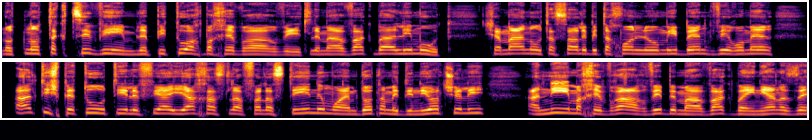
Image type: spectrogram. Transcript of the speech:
נותנות תקציבים לפיתוח בחברה הערבית למאבק באלימות. שמענו את השר לביטחון לאומי בן גביר אומר אל תשפטו אותי לפי היחס לפלסטינים או העמדות המדיניות שלי, אני עם החברה הערבית במאבק בעניין הזה,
